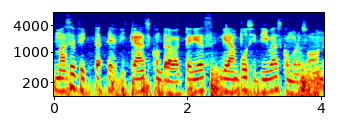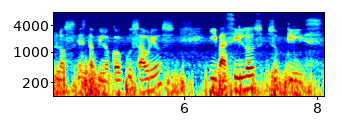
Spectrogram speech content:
más eficaz contra bacterias gran positivas como lo son los Staphylococcus aureus y Bacillus subtilis.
